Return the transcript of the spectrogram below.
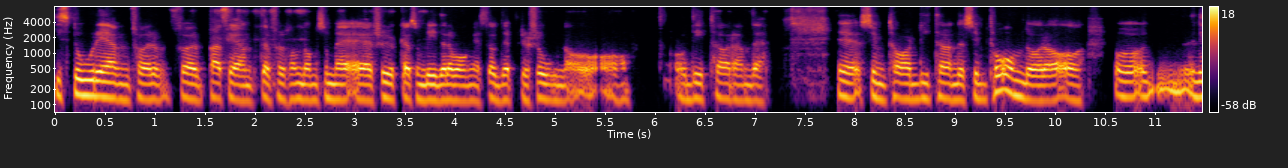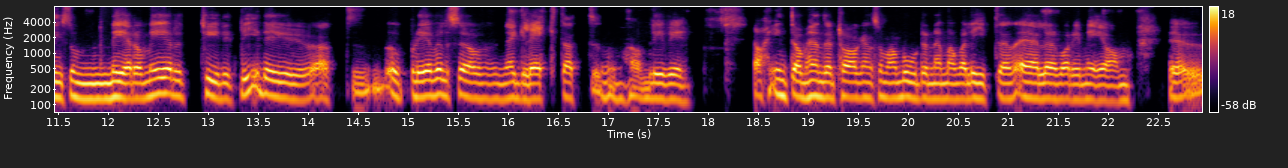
historien för, för patienter, för som de som är, är sjuka, som lider av ångest och depression och, och, och dithörande eh, symptom, dithörande symptom. Då, då och, och liksom mer och mer tydligt blir det ju att upplevelse av neglekt, att mm, ha blivit ja, inte omhändertagen som man borde när man var liten eller varit med om eh,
